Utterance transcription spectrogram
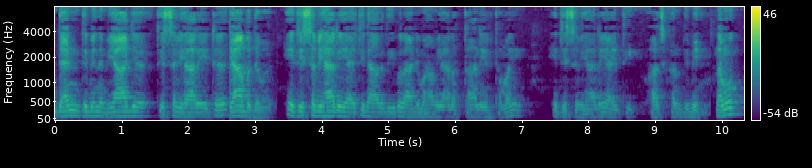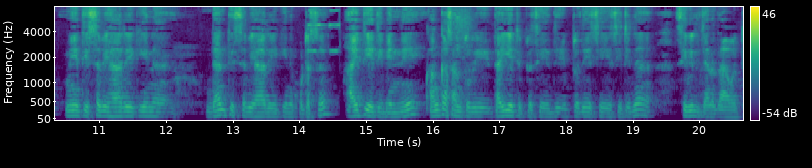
ඇත්ත තිස්ස විහාරයේ තිබෙන්නේ දැන් තිබෙන ව්‍යාජ තිස්ස විහාරයට යාබදව. ඒ තිස්ස විහාරයේ අයිති නාගදීප රාජමහා විහාරස්ථානයට තමයි ඒ තිස්ස විහාරයේ අයිති වාසකම් තිබෙන්නේ. නමුත් මේ තිස්ස විහාරය කියන දැන් තිස්ස විහාරය කියන කොටස අයිතිය තිබෙන්නේ කංකසන්තුරි දයියට ප්‍රදේශයේ සිටින සිවිල් ජනතාවට.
